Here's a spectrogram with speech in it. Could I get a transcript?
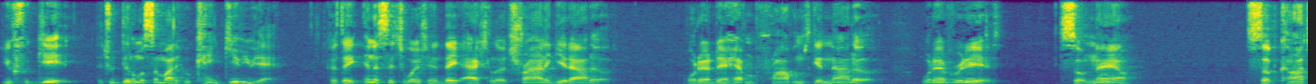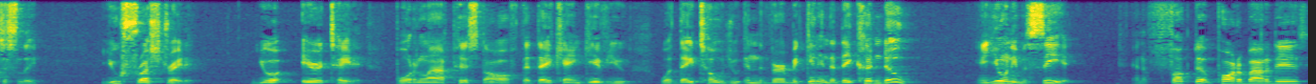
you forget that you're dealing with somebody who can't give you that because they're in a situation that they actually are trying to get out of or they're having problems getting out of, whatever it is. So now, subconsciously, you frustrated, you're irritated, borderline pissed off that they can't give you what they told you in the very beginning that they couldn't do and you don't even see it. And the fucked up part about it is,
